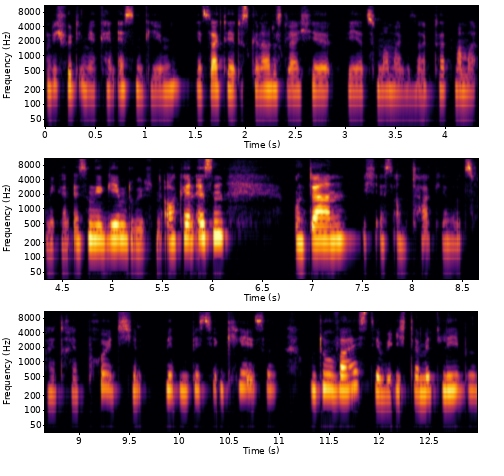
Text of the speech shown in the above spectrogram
und ich würde ihm ja kein Essen geben. Jetzt sagt er das genau das Gleiche, wie er zu Mama gesagt hat: „Mama hat mir kein Essen gegeben, du gibst mir auch kein Essen.“ Und dann: „Ich esse am Tag ja nur 2, 3 Brötchen mit 'n bisschen Käse und du weißt ja, wie ich damit lebe.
